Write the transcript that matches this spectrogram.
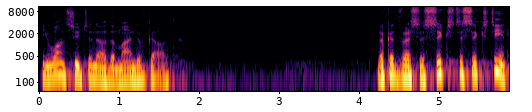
He wants you to know the mind of God. Look at verses 6 to 16.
